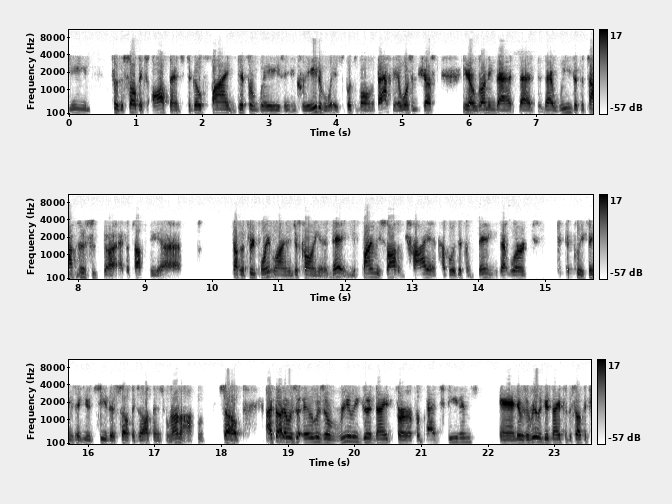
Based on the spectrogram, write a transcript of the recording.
game for the Celtics offense to go find different ways and creative ways to put the ball in the basket. It wasn't just you know running that that that weave at the top of the, uh, at the top of the uh, of the three point line and just calling it a day. You finally saw them try a couple of different things that weren't typically things that you'd see the Celtics offense run off of. So I thought it was it was a really good night for for Brad Stevens, and it was a really good night for the Celtics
